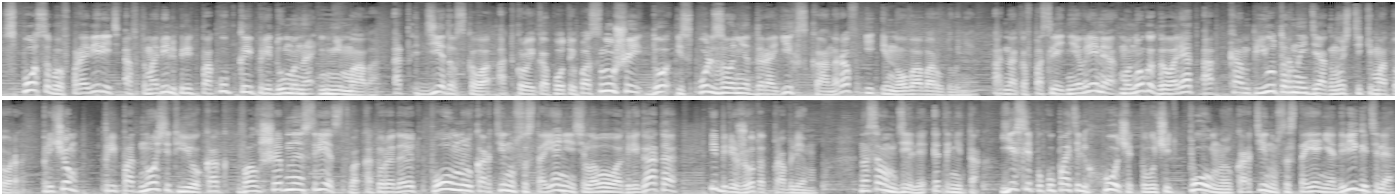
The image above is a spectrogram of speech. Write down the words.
Способов проверить автомобиль перед покупкой придумано немало. От дедовского «открой капот и послушай» до использования дорогих сканеров и иного оборудования. Однако в последнее время много говорят о компьютерной диагностике мотора. Причем преподносит ее как волшебное средство, которое дает полную картину состояния силового агрегата и бережет от проблем. На самом деле это не так. Если покупатель хочет получить полную картину состояния двигателя,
